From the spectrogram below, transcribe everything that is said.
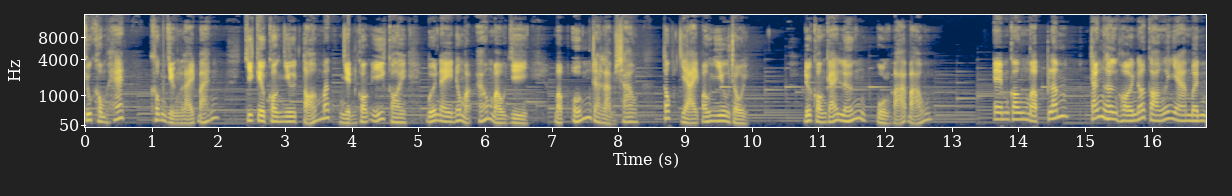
chú không hát, không dừng lại bán, chỉ kêu con như tỏ mắt nhìn con ý coi, bữa nay nó mặc áo màu gì, mập ốm ra làm sao, tóc dài bao nhiêu rồi. Đứa con gái lớn buồn bã bảo, em con mập lắm, trắng hơn hồi nó còn ở nhà mình.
